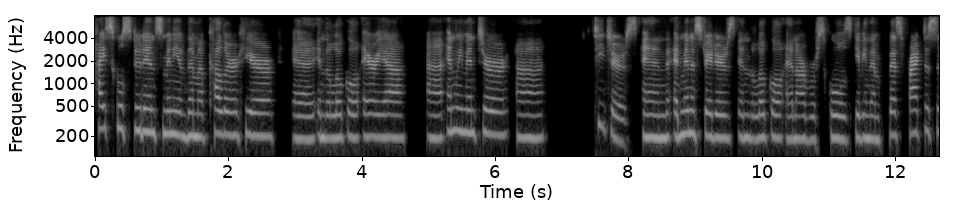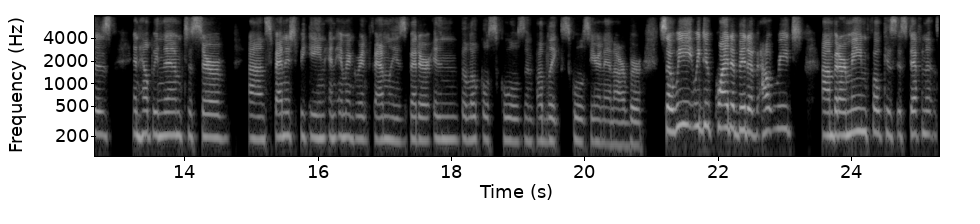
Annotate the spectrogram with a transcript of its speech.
high school students, many of them of color here uh, in the local area. Uh, and we mentor uh, teachers and administrators in the local Ann Arbor schools, giving them best practices and helping them to serve uh, Spanish speaking and immigrant families better in the local schools and public schools here in Ann Arbor. So we, we do quite a bit of outreach, um, but our main focus is definitely,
